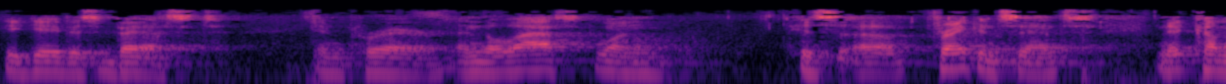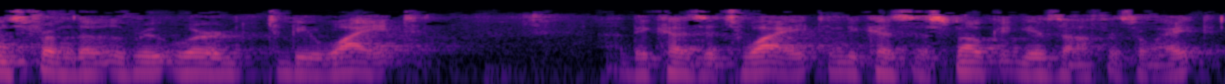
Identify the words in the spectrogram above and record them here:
he gave his best in prayer. And the last one is uh, frankincense. And it comes from the root word to be white, uh, because it's white and because the smoke it gives off is white.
